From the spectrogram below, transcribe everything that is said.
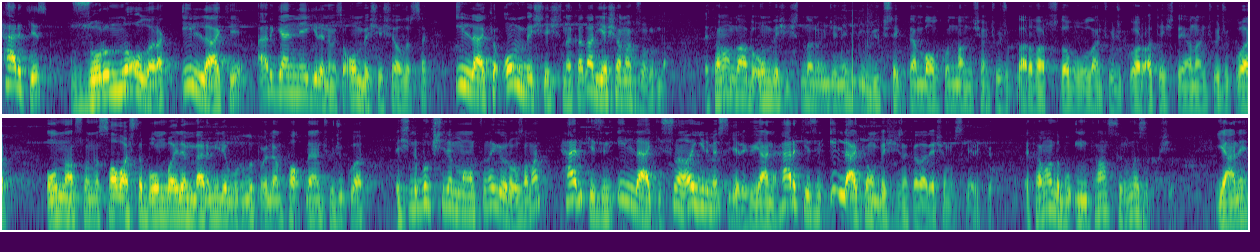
Herkes zorunlu olarak illaki ergenliğe giren mesela 15 yaşı alırsak illaki 15 yaşına kadar yaşamak zorunda. E tamam da abi 15 yaşından önce ne bileyim yüksekten balkondan düşen çocuklar var, suda boğulan çocuk var, ateşte yanan çocuk var. Ondan sonra savaşta bombayla mermiyle vurulup ölen patlayan çocuk var. E şimdi bu kişinin mantığına göre o zaman herkesin illaki sınava girmesi gerekiyor. Yani herkesin illaki 15 yaşına kadar yaşaması gerekiyor. E tamam da bu imtihan sırrına zıt bir şey. Yani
